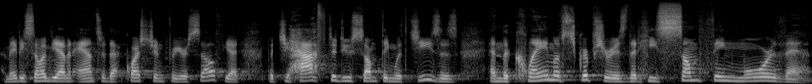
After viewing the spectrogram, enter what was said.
And maybe some of you haven't answered that question for yourself yet, but you have to do something with Jesus. And the claim of Scripture is that he's something more than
